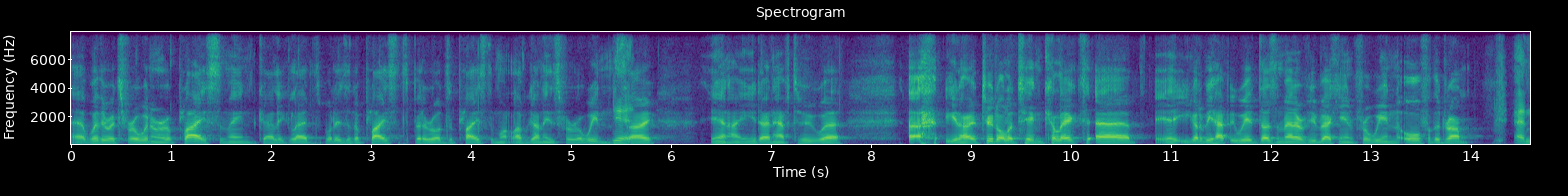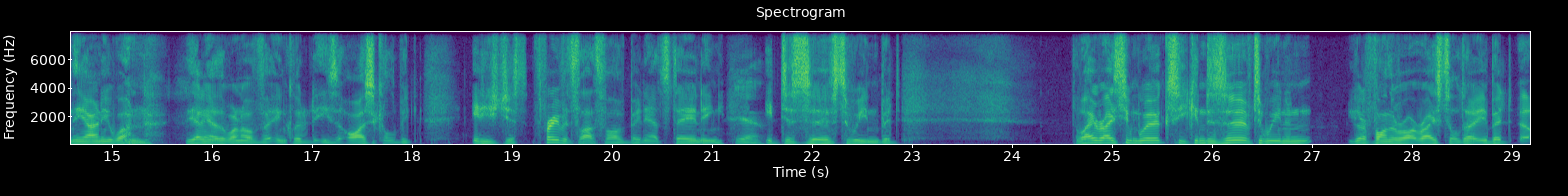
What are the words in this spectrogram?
uh, whether it's for a win or a place. I mean, Gaelic lads, what is it a place? It's better odds a place than what Love Gun is for a win. Yeah. So, you know, you don't have to. Uh, uh, you know, two dollar ten collect. Uh, you got to be happy with. Doesn't matter if you're backing in for a win or for the drum. And the only one, the only other one I've included is Icicle. It is just three of its last five have been outstanding. Yeah. It deserves to win, but the way racing works, you can deserve to win, and you got to find the right race still, don't you? But uh,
